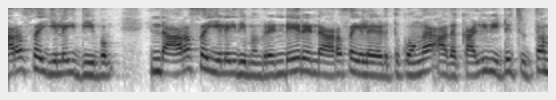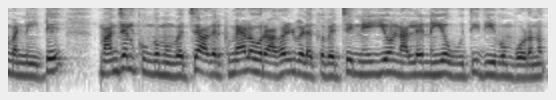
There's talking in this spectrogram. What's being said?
அரச இலை தீபம். இந்த அரச இலை தீபம் ரெண்டே ரெண்டு அரச இலை எடுத்துக்கோங்க. அதை கழுவிட்டு சுத்தம் பண்ணிட்டு மஞ்சள் குங்குமம் வச்சு அதற்கு மேலே ஒரு அகல் விளக்கு வச்சு நெய்யோ நல்லெண்ணெய்யோ ஊற்றி தீபம் போடணும்.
